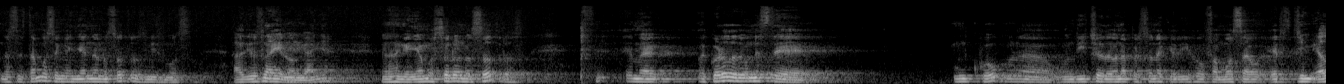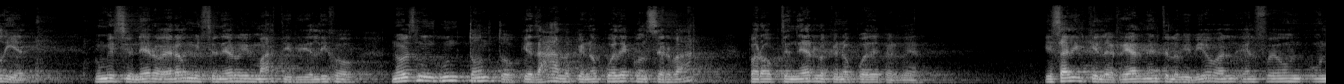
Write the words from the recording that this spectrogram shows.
nos estamos engañando a nosotros mismos. A Dios nadie lo engaña, nos engañamos solo nosotros. Me, acuerdo de un este un, un dicho de una persona que dijo famosa, es Jim Elliot, un misionero, era un misionero y mártir, y él dijo, no es ningún tonto que da lo que no puede conservar para obtener lo que no puede perder. Y es alguien que realmente lo vivió. Él, fue un,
